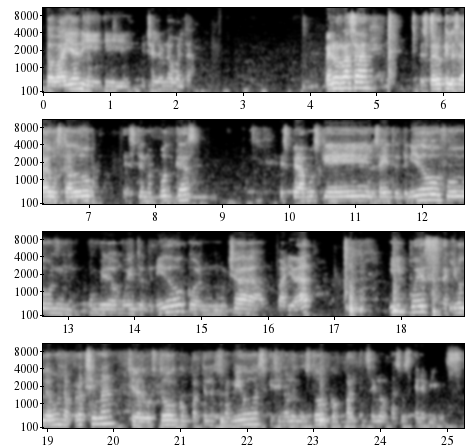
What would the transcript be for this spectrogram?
Vayan y, y échenle una vuelta. Bueno, raza, espero que les haya gustado este no podcast. Esperamos que les haya entretenido. Fue un, un video muy entretenido, con mucha variedad. Y pues aquí nos vemos la próxima. Si les gustó, compártelo a sus amigos. Y si no les gustó, compártenselo a sus enemigos.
